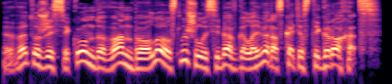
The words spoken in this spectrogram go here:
В эту же секунду Ван Буэлэ услышал у себя в голове раскатистый грохот.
